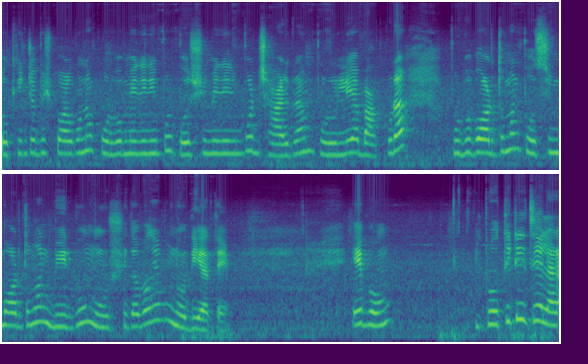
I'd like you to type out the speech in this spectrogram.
দক্ষিণ চব্বিশ পরগনা, পূর্ব মেদিনীপুর, পশ্চিম মেদিনীপুর, ঝাড়গ্রাম, পুরুলিয়া, বাঁকুড়া, পূর্ব বর্ধমান, পশ্চিম বর্ধমান, বীরভূম, মুর্শিদাবাদ এবং নদিয়াতে। এবং প্রতিটি জেলার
